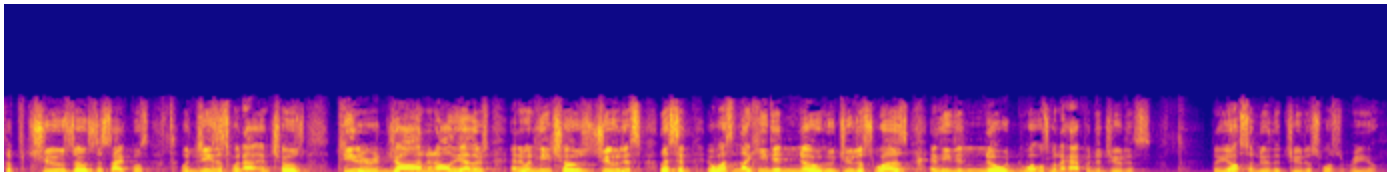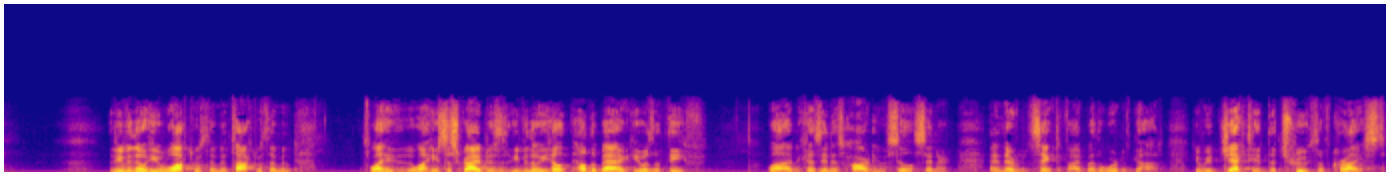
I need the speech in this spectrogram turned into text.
to choose those disciples, when Jesus went out and chose Peter and John and all the others, and when he chose Judas, listen, it wasn't like he didn't know who Judas was and he didn't know what was going to happen to Judas, but he also knew that Judas wasn't real. Even though he walked with them and talked with them, and that's why, he, why he's described as even though he held, held the bag, he was a thief. Why? Because in his heart he was still a sinner and had never been sanctified by the word of God. He rejected the truth of Christ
